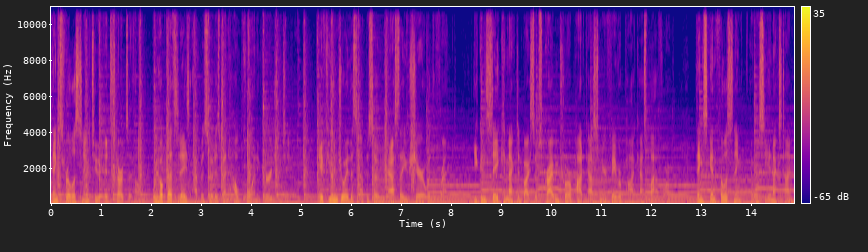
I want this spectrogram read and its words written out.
Thanks for listening to It Starts at Home. We hope that today's episode has been helpful and encouraging to you. If you enjoy this episode, we ask that you share it with a friend. You can stay connected by subscribing to our podcast on your favorite podcast platform. Thanks again for listening, and we'll see you next time.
